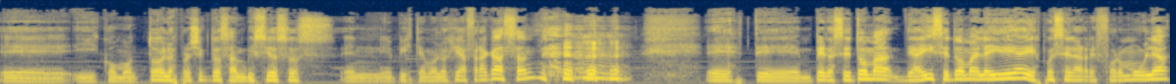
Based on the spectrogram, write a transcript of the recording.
eh, y como todos los proyectos ambiciosos en epistemología fracasan, este, pero se toma, de ahí se toma la idea y después se la reformula.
